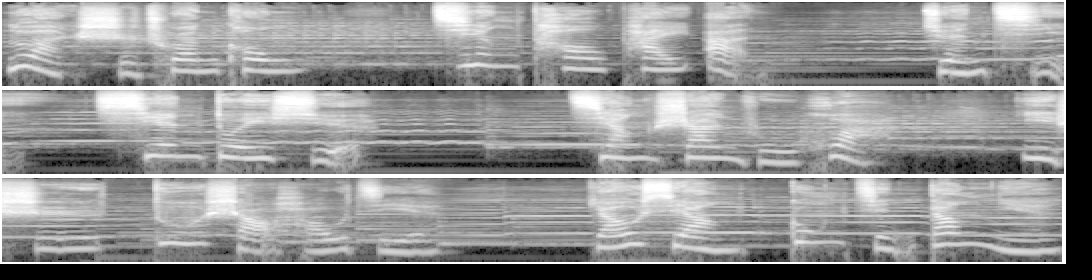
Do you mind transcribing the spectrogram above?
乱石穿空，惊涛拍岸，卷起千堆雪。江山如画，一时多少豪杰。遥想公瑾当年，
